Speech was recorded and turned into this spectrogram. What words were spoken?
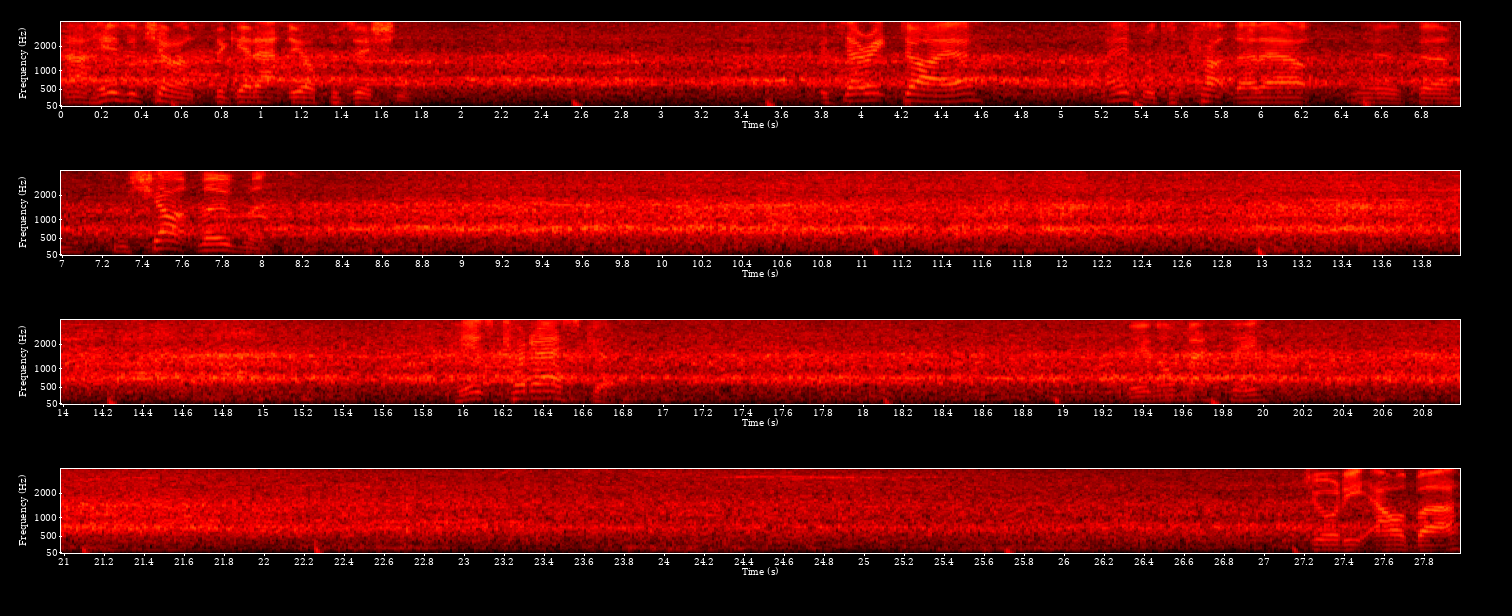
Now here's a chance to get at the opposition. It's Eric Dier, able to cut that out with um, some sharp movement. Here's Carrasco. Lionel Messi. Jordi Alba.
